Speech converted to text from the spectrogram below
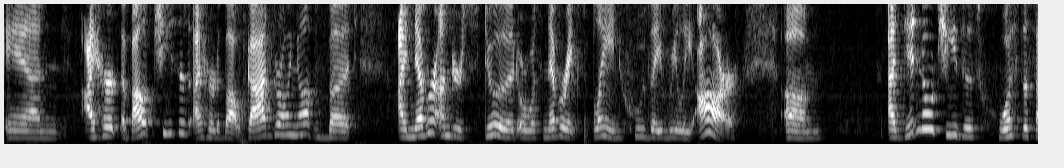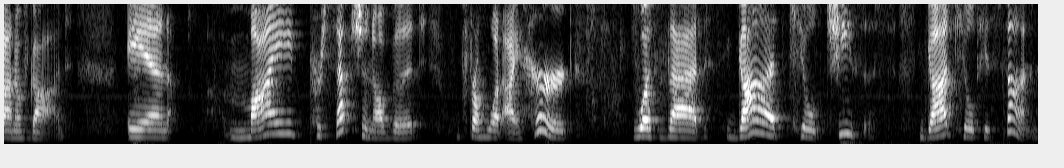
and I heard about Jesus. I heard about God growing up, but I never understood or was never explained who they really are. Um, I didn't know Jesus was the Son of God. And my perception of it, from what I heard, was that God killed Jesus. God killed his son.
